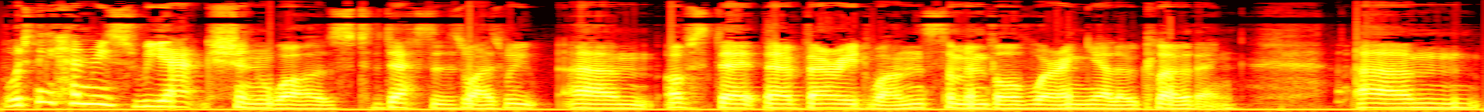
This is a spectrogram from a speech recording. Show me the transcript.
what do you think Henry's reaction was to the deaths of his wives? We um, obviously there, are varied ones. Some involve wearing yellow clothing. Um,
